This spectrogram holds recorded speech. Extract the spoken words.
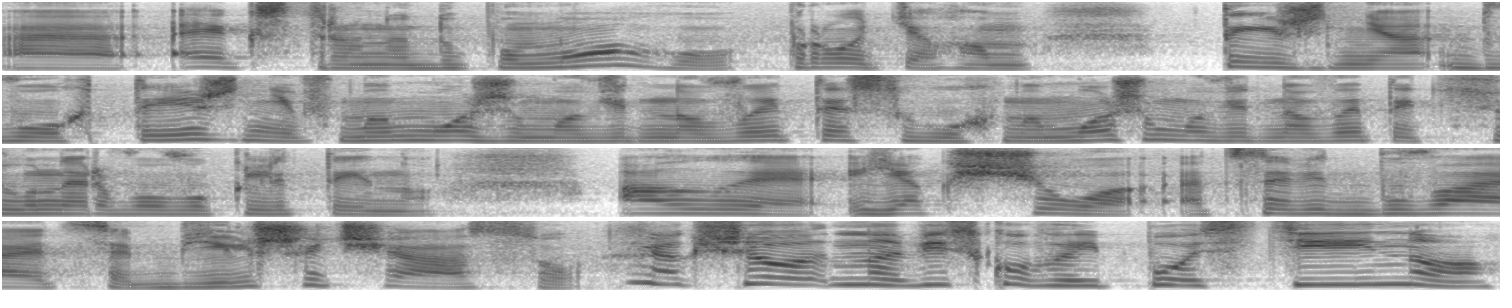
е, екстрену допомогу протягом тижня-двох тижнів, ми можемо відновити слух, ми можемо відновити цю нервову клітину. Але якщо це відбувається більше часу, Якщо військовий постійно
